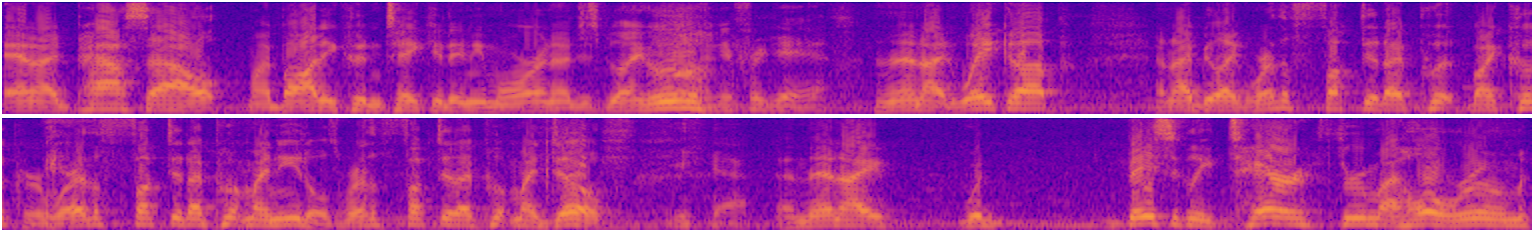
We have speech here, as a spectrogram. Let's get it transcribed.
and I'd pass out. My body couldn't take it anymore, and I'd just be like, ugh. And you forget. And then I'd wake up and I'd be like, where the fuck did I put my cooker? Where the fuck did I put my needles? Where the fuck did I put my dope? Yeah. And then I would basically tear through my whole room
